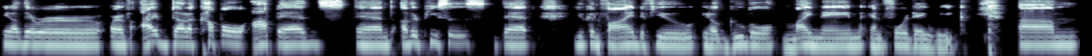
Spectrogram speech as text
you know, there were, or if I've done a couple op-eds and other pieces that you can find if you, you know, Google my name and four day week. Um,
